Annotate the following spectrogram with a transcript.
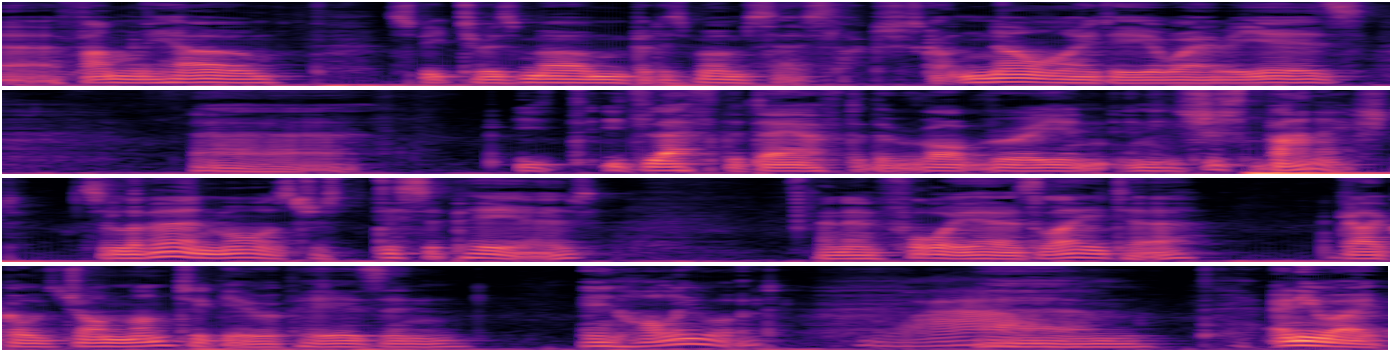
uh, family home, speak to his mum, but his mum says, look, she's got no idea where he is. Uh, he, he'd left the day after the robbery and, and he's just vanished. So Laverne Moore's just disappeared. And then four years later, a guy called John Montague appears in, in Hollywood. Wow. Um, anyway,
